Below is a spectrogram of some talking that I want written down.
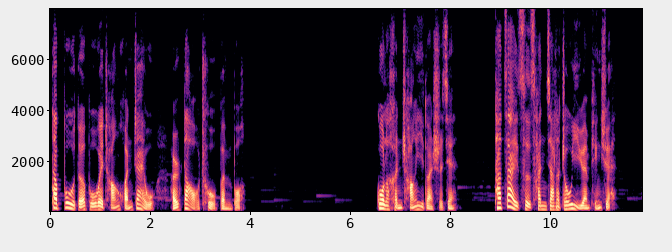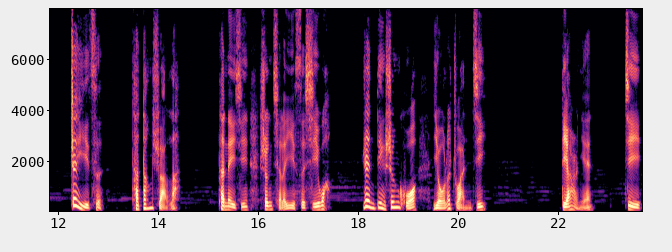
他不得不为偿还债务而到处奔波。过了很长一段时间，他再次参加了州议员评选，这一次他当选了。他内心升起了一丝希望。认定生活有了转机。第二年，即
